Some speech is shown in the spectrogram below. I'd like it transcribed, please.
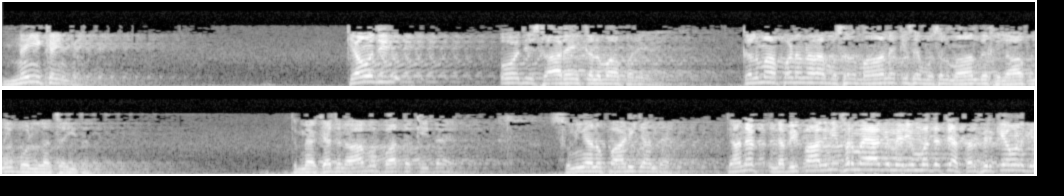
نہیں کہیں کیوں جی؟ وہ جی سارے کلمہ پڑھے کلمہ پڑھنے والا مسلمان ہے کسی مسلمان دے خلاف نہیں بولنا چاہیے تو میں کیا جناب، بد عقیدہ ہے۔ سنیا نو پاڑی جانا ہے۔ کہنا نبی پاک نہیں فرمایا کہ میری امت تہتر فرقے ہو گے۔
